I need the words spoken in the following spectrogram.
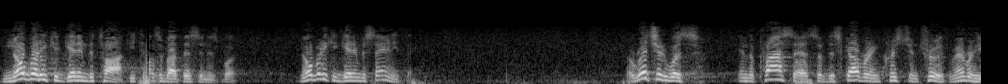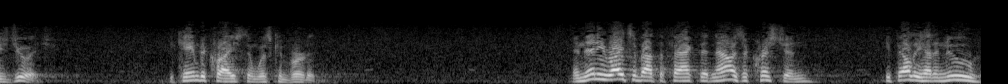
Nobody could get him to talk. He tells about this in his book. Nobody could get him to say anything. Now, Richard was in the process of discovering Christian truth. Remember, he's Jewish. He came to Christ and was converted. And then he writes about the fact that now as a Christian, he felt he had a new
